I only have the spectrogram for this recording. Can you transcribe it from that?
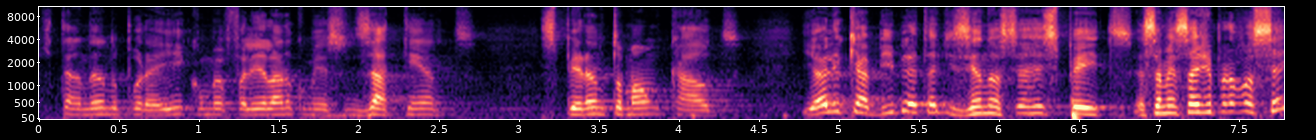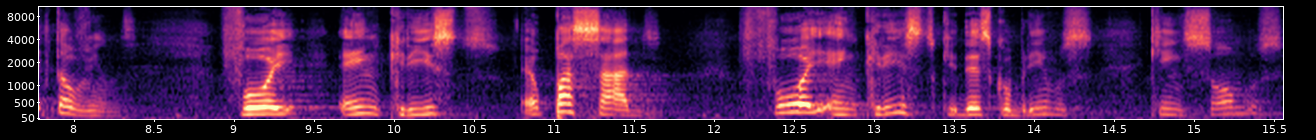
que está andando por aí, como eu falei lá no começo, desatento, esperando tomar um caldo e olha o que a Bíblia está dizendo a seu respeito. Essa mensagem é para você que está ouvindo. Foi em Cristo, é o passado. Foi em Cristo que descobrimos quem somos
